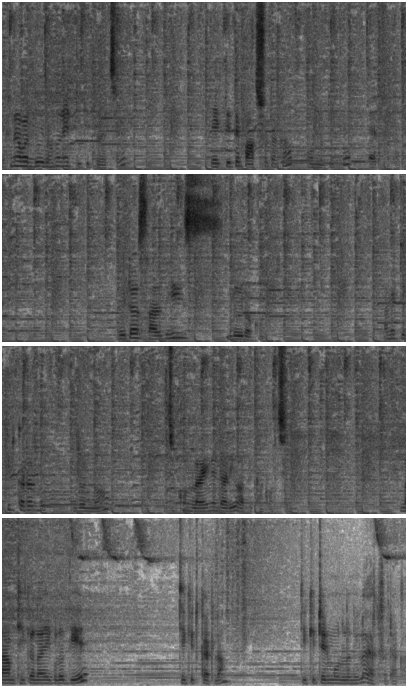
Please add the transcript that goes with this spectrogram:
এখানে আবার দুই ধরনের টিকিট রয়েছে। একটিতে পাঁচশো টাকা, অন্যটিতে একশো টাকা। দুইটার সার্ভিস দুই রকম। আমি টিকিট কাটার জন্য কিছুক্ষণ লাইনে দাঁড়িয়ে অপেক্ষা করছি। নাম, ঠিকানা এগুলো দিয়ে টিকিট কাটলাম। টিকিটের মূল্য নিল একশো টাকা।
